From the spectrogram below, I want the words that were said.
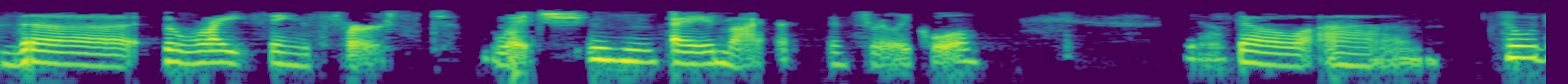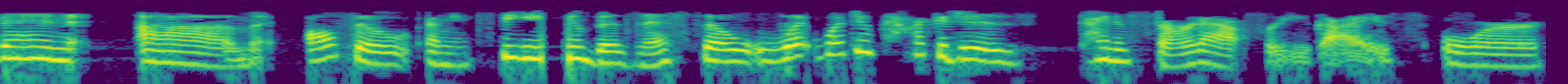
the the right things first, which Mhm. I admire. It's really cool. Yeah. So, um, so then, um, also, I mean, speaking of business, so what, what do packages kind of start at for you guys? Or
